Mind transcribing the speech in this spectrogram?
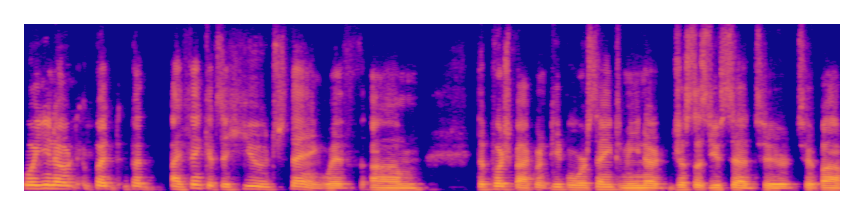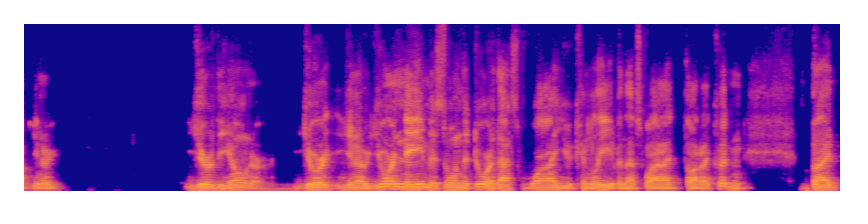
Well, you know, but but I think it's a huge thing with um, the pushback when people were saying to me, you know, just as you said to to Bob, you know, you're the owner. Your you know your name is on the door. That's why you can leave, and that's why I thought I couldn't. But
